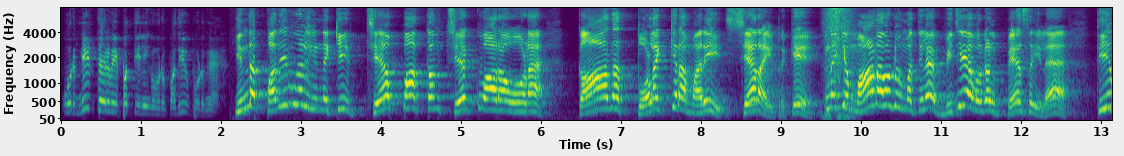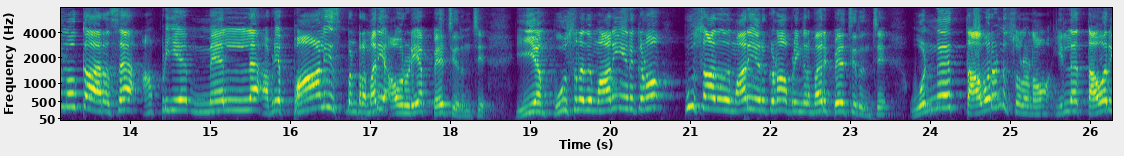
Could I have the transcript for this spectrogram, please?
ஒரு நீட் தேர்வை பத்தி நீங்க ஒரு பதிவு போடுங்க. இந்த பதிவுகள் இன்னைக்கு சேப்பாக்கம் சேக்வாராவோட காதை தொலைக்கிற மாதிரி ஷேர் ஆயிட்டு இருக்கு இன்னைக்கு மாணவர்கள் மத்தியில விஜய் அவர்கள் பேசையில திமுக அரசை அப்படியே மெல்ல அப்படியே பாலிஷ் பண்ற மாதிரி அவருடைய பேச்சு இருந்துச்சு. ஈயம் பூசுனது மாதிரியும் இருக்கணும் பூசாதது மாதிரி இருக்கணும் அப்படிங்கிற மாதிரி பேச்சு இருந்துச்சு. ஒன்று தவறுன்னு சொல்லணும் இல்லை தவறு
